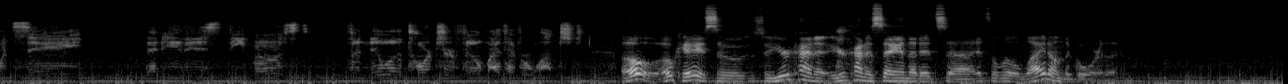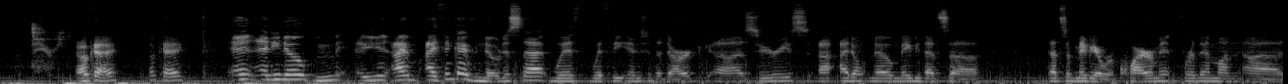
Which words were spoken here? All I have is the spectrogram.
would say that it is the most vanilla torture film I've ever watched. Oh, okay. So so you're kind of you're kind of saying that it's uh, it's a little light on the gore then. Very. Okay. Okay. And and you know, I I think I've noticed that with with the Into the Dark uh, series. I, I don't know. Maybe that's a that's a, maybe a requirement for them on uh,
